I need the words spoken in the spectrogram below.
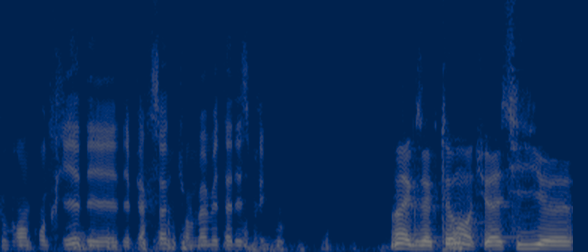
que vous rencontriez des, personnes qui ont le même état d'esprit que vous. Exactement, tu as si euh,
